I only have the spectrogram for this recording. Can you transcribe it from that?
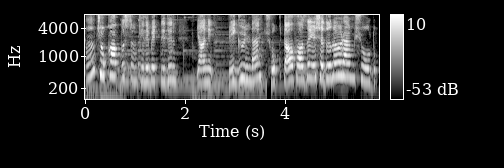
Hı, çok haklısın kelebeklerin yani bir günden çok daha fazla yaşadığını öğrenmiş olduk.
